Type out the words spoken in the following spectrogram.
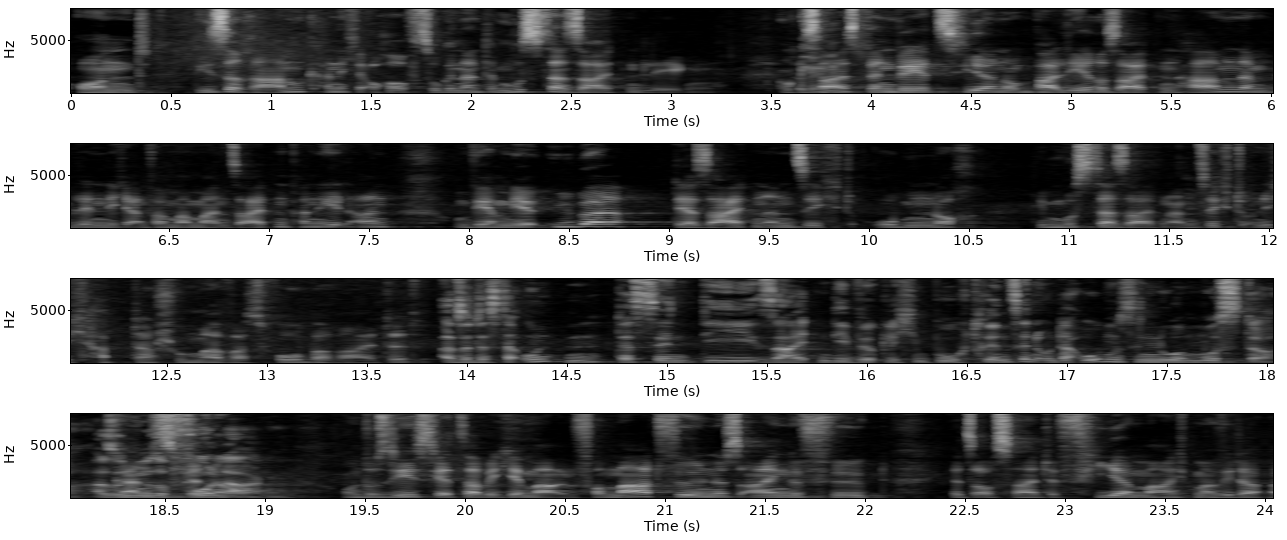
Und diese Rahmen kann ich auch auf sogenannte Musterseiten legen. Das Okay. heißt, wenn wir jetzt hier noch ein paar leere Seiten haben, dann blende ich einfach mal mein Seitenpanel ein und wir haben hier über der Seitenansicht oben noch die Musterseitenansicht und ich habe da schon mal was vorbereitet. Also das da unten, das sind die Seiten, die wirklich im Buch drin sind. Und da oben sind nur Muster, also nur so Ganz Vorlagen. Genau. Und du siehst, jetzt habe ich hier mal ein Formatfüllendes eingefügt. Jetzt auf Seite 4 mache ich mal wieder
